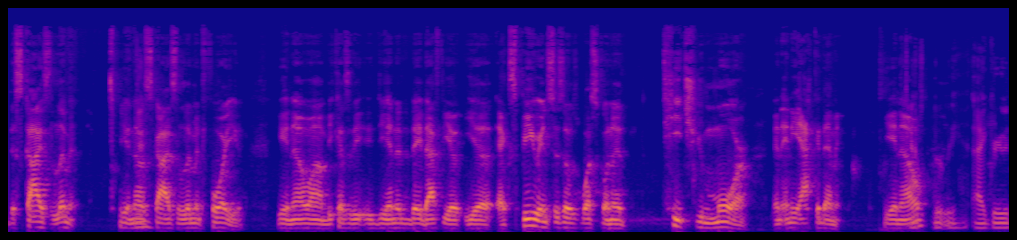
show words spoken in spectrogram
the sky's the limit. You know, Yeah. sky's the limit for you. You know, um, because at the, at the end of the day, that's your your experiences is what's going to teach you more than any academic. You know, Absolutely. I agree with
